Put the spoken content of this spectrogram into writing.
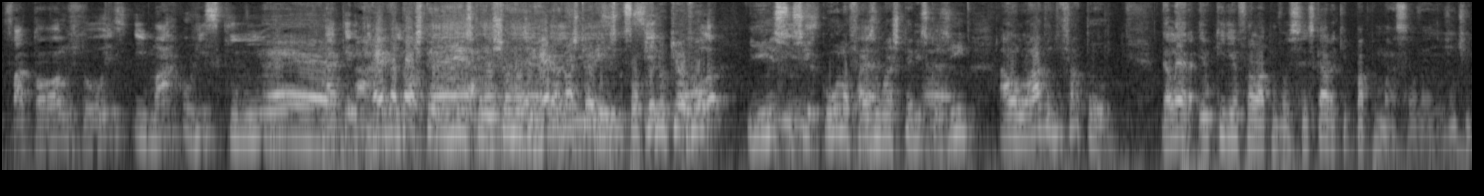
fatola os dois e marca o risquinho É, naquele a que regra do asterisco, é, eles chamam de é, regra do é, asterisco. Porque no que eu vou. Circula, Isso, Isso, circula, faz é, um asteriscozinho ao lado do fator. Galera, eu queria falar com vocês, cara, que papo massa, velho. A gente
